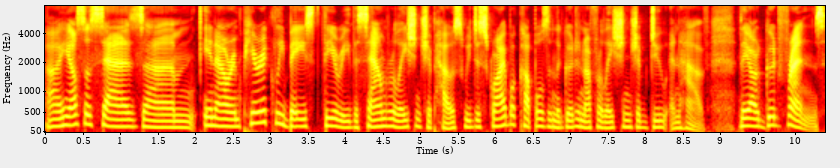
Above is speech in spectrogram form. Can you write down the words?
Uh, he also says um, in our empirically based theory, the sound relationship house, we describe what couples in the good enough relationship do and have. They are good friends.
